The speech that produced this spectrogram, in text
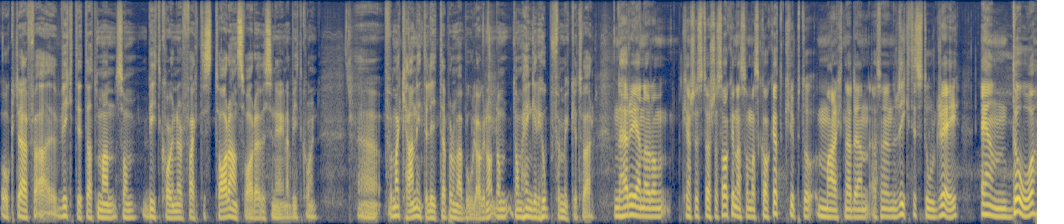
Och därför är det viktigt att man som bitcoiner faktiskt tar ansvar över sina egna bitcoin. Uh, för man kan inte lita på de här bolagen. De, de, de, hänger ihop för mycket tyvärr. Det här är en av de kanske största sakerna som har skakat kryptomarknaden. Alltså en riktigt stor grej. Ändå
